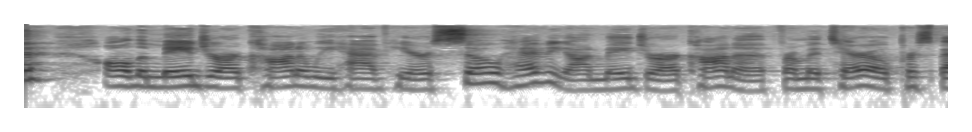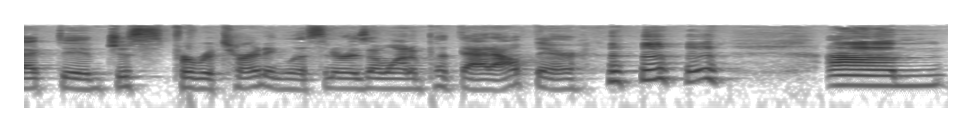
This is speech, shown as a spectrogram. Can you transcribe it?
all the major arcana we have here. So heavy on major arcana from a tarot perspective just for returning listeners i want to put that out there. Um,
